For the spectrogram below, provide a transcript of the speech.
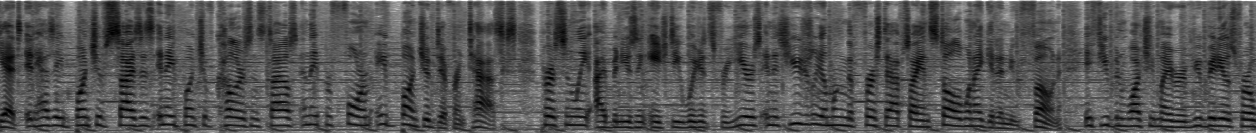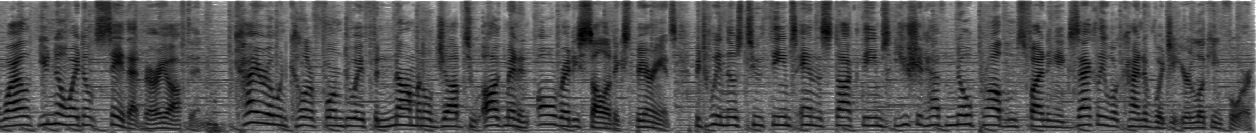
get. It has a bunch of sizes in a bunch of colors and styles, and they perform a bunch of different tasks. Personally, I've been using HD Widgets for years, and it's usually among the first apps I install when I get a new phone. If you've been watching my review videos for a while, you know I don't say that very often. Kairo and Colourform do a phenomenal job to augment an already solid experience. Between those two themes and the stock themes, you should have no problems finding exactly what kind of widget you're looking for.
